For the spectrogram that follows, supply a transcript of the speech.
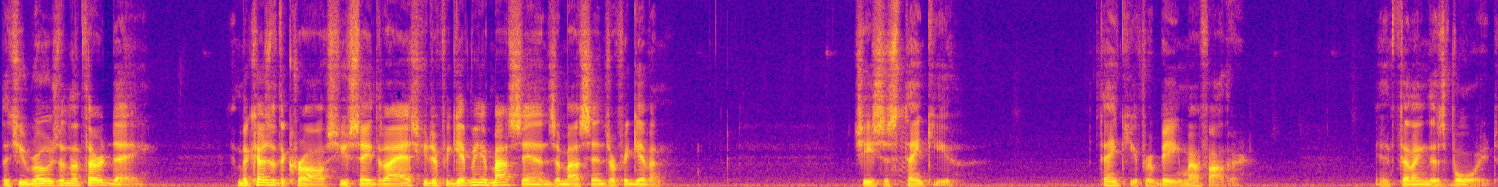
that you rose on the third day. And because of the cross, you say that I ask you to forgive me of my sins, and my sins are forgiven. Jesus, thank you. Thank you for being my Father and filling this void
